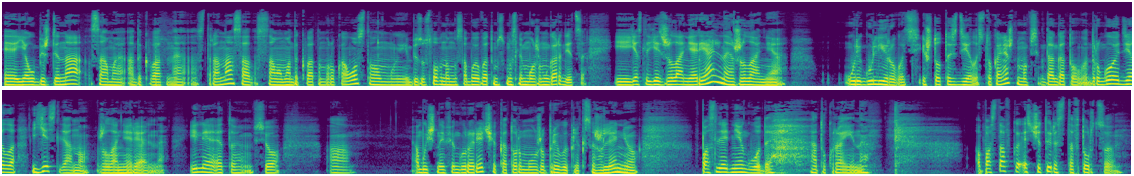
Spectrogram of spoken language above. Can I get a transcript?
я убеждена, самая адекватная страна с самым адекватным руководством, и, безусловно, мы собой в этом смысле можем гордиться. И если есть желание, реальное желание урегулировать и что-то сделать, то, конечно, мы всегда готовы. Другое дело, есть ли оно желание реальное, или это все а, обычные фигуры речи, к которым мы уже привыкли, к сожалению, в последние годы от Украины. Поставка С-400 в Турцию –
